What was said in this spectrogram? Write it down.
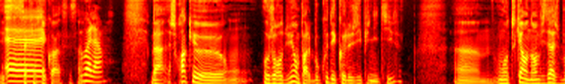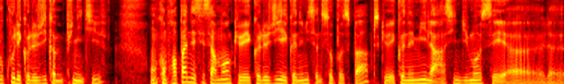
Et Euh, Sacrifier quoi, c'est ça? Voilà. Bah, je crois que on- aujourd'hui, on parle beaucoup d'écologie punitive, euh, ou en tout cas, on envisage beaucoup l'écologie comme punitive. On comprend pas nécessairement que écologie et économie, ça ne s'oppose pas, parce que économie, la racine du mot, c'est euh,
